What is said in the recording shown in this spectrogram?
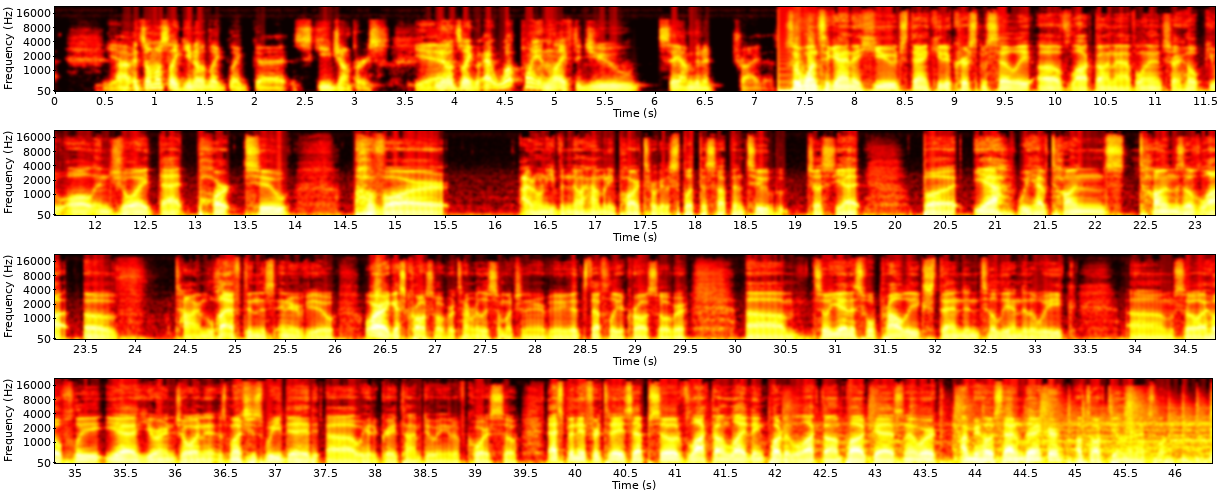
Yeah. Uh, it's almost like you know, like like uh, ski jumpers. yeah. You know, it's like at what point in life did you say I'm going to try this? So once again, a huge thank you to Chris Maselli of Locked On Avalanche. I hope you all enjoyed that part two of our. I don't even know how many parts we're going to split this up into just yet, but yeah, we have tons, tons of lot of time left in this interview, or I guess crossover. It's not really so much an interview; it's definitely a crossover. Um, so yeah, this will probably extend until the end of the week. Um, so I hopefully, yeah, you're enjoying it as much as we did. Uh, we had a great time doing it, of course. So that's been it for today's episode of Locked On Lightning, part of the Locked On Podcast Network. I'm your host, Adam Danker. I'll talk to you on the next one.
